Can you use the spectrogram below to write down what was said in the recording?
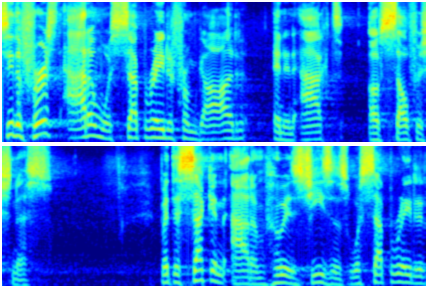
See, the first Adam was separated from God in an act of selfishness. But the second Adam, who is Jesus, was separated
